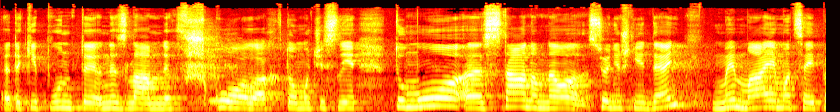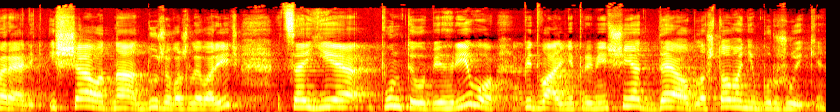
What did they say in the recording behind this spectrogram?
е, такі пункти незламних в школах, в тому числі. Тому е, станом на сьогоднішній день ми маємо цей перелік. І ще одна дуже важлива річ: це є пункти обігріву, підвальні приміщення, де облаштовані буржуйки.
